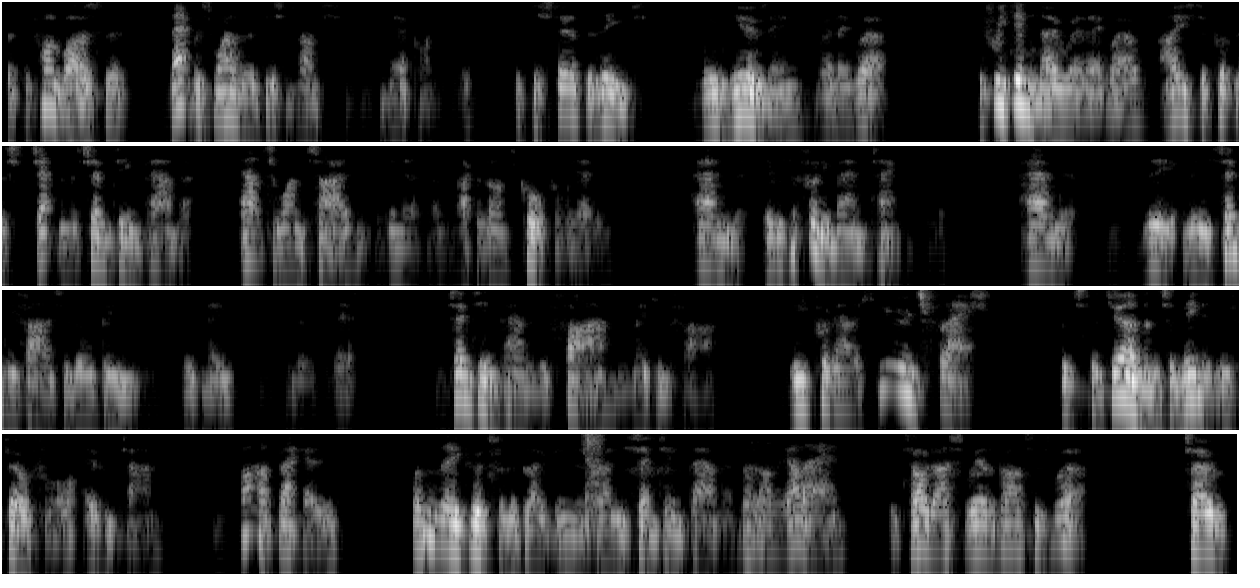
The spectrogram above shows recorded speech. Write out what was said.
But the point was that that was one of the disadvantages from their point of view. It disturbed the leaves. We knew then where they were. If we didn't know where they were, I used to put the chap with the 17 pounder out to one side in a, like a Lance Corporal we had in. And it was a fully manned tank, of course. And the, the 75s would all be with me to the left. 17 pounder would fire, him fire. He put out a huge flash, which the Germans immediately fell for every time, fired back at it. Wasn't very good for the bloke in the bloody 17 pounder, but on the other hand, it told us where the bastards were. So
